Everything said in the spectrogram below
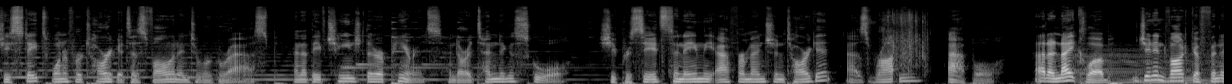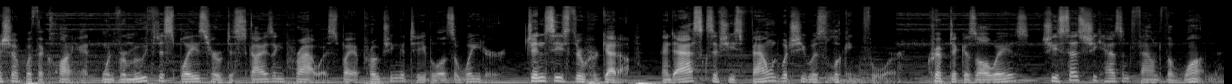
she states one of her targets has fallen into her grasp, and that they've changed their appearance and are attending a school. She proceeds to name the aforementioned target as Rotten Apple. At a nightclub, Gin and Vodka finish up with a client when Vermouth displays her disguising prowess by approaching the table as a waiter. Gin sees through her getup and asks if she's found what she was looking for. Cryptic as always, she says she hasn't found the one,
